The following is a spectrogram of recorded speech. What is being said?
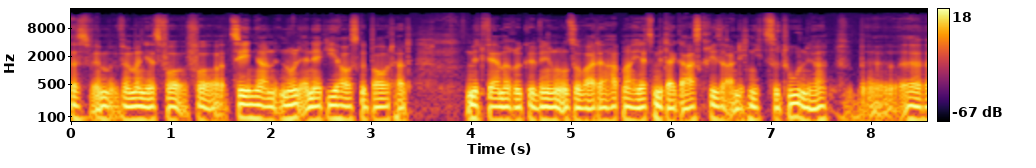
dass wenn, wenn man jetzt vor, vor zehn Jahren ein Null-Energiehaus gebaut hat, mit Wärmerückgewinnung und so weiter hat man jetzt mit der Gaskrise eigentlich nichts zu tun. Ja? Äh,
